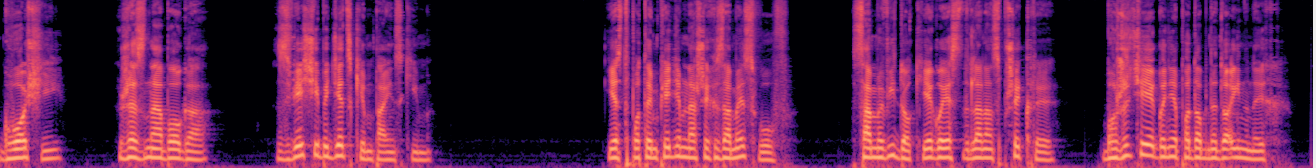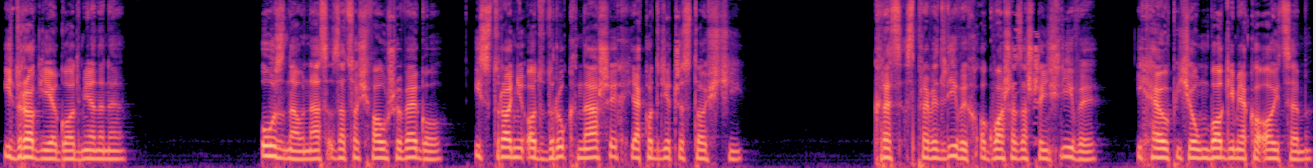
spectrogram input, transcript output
Głosi, że zna Boga, zwie siebie dzieckiem pańskim. Jest potępieniem naszych zamysłów. Sam widok Jego jest dla nas przykry, bo życie Jego niepodobne do innych i drogi Jego odmienne. Uznał nas za coś fałszywego i stroni od dróg naszych jak od nieczystości. Kres sprawiedliwych ogłasza za szczęśliwy i chełpi się Bogiem jako Ojcem.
